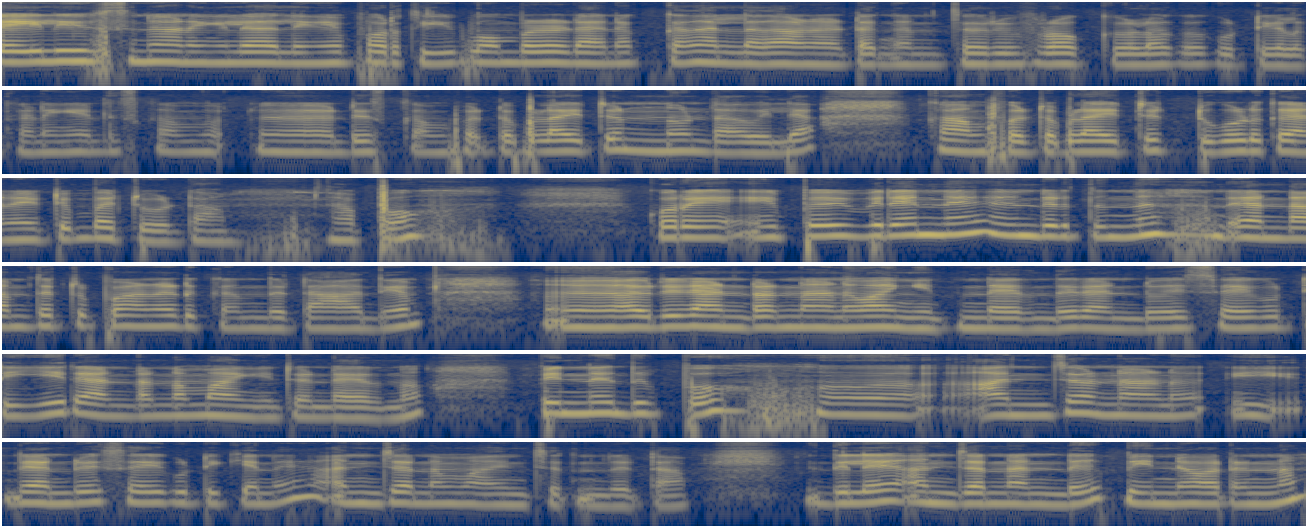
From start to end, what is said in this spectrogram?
ഡെയിലി യൂസിനാണെങ്കിലും അല്ലെങ്കിൽ പുറത്തേക്ക് പോകുമ്പോൾ ഇടാനൊക്കെ നല്ലതാണ് കേട്ടോ. ഇങ്ങനത്തെ ഒരു ഫ്രോക്കുകളൊക്കെ കുട്ടികൾക്കാണെങ്കിൽ ഡിസ്കംഫർട്ട് ഡിസ്കംഫർട്ടബിൾ ആയിട്ടൊന്നും ഉണ്ടാവില്ല. കംഫർട്ടബിൾ ആയിട്ട് ഇട്ട് കൊടുക്കാനായിട്ടും പറ്റും കേട്ടോ അപ്പോൾ കുറേ ഇപ്പോൾ ഇവർ തന്നെ എന്റെ അടുത്ത് നിന്ന് രണ്ടാമത്തെ ട്രിപ്പാണ് എടുക്കുന്നത് കേട്ടോ ആദ്യം അവർ രണ്ടെണ്ണമാണ് വാങ്ങിയിട്ടുണ്ടായിരുന്നത്. രണ്ട് വയസ്സായ കുട്ടിക്ക് രണ്ടെണ്ണം വാങ്ങിയിട്ടുണ്ടായിരുന്നു. പിന്നെ ഇതിപ്പോൾ അഞ്ചെണ്ണമാണ് ഈ രണ്ട് വയസ്സായ കുട്ടിക്ക് തന്നെ അഞ്ചെണ്ണം വാങ്ങിച്ചിട്ടുണ്ട് കേട്ടോ ഇതിൽ അഞ്ചെണ്ണം ഉണ്ട്. പിന്നെ ഒരെണ്ണം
